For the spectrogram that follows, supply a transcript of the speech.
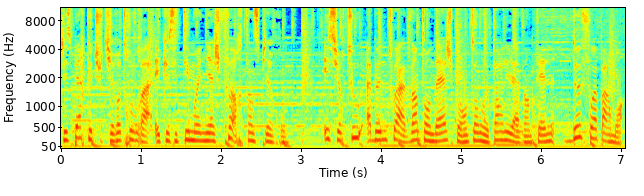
J'espère que tu t'y retrouveras et que ces témoignages forts t'inspireront. Et surtout, abonne-toi à 20 ans d'âge pour entendre parler la vingtaine deux fois par mois.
